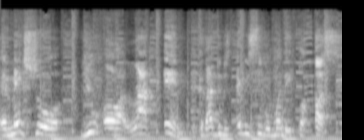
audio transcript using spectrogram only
and make sure you are locked in because I do this every single Monday for us.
